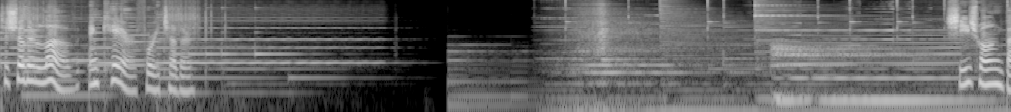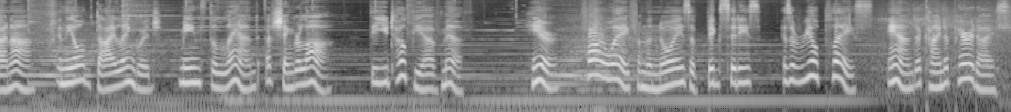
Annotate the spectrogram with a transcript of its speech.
to show their love and care for each other. Xishuangbanna, in the old Dai language, means the land of Shangri La, the utopia of myth. Here, far away from the noise of big cities, is a real place and a kind of paradise.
